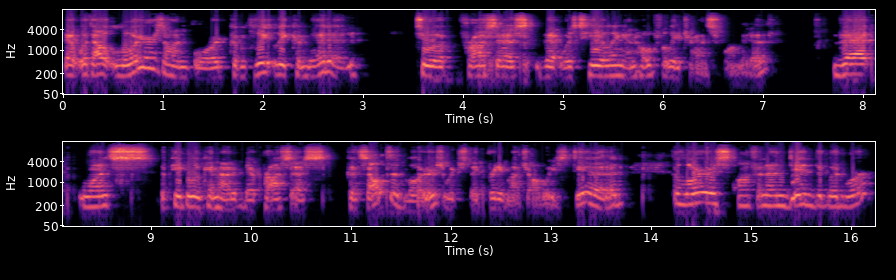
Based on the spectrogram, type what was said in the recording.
that without lawyers on board, completely committed to a process that was healing and hopefully transformative, that once the people who came out of their process consulted lawyers, which they pretty much always did, the lawyers often undid the good work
